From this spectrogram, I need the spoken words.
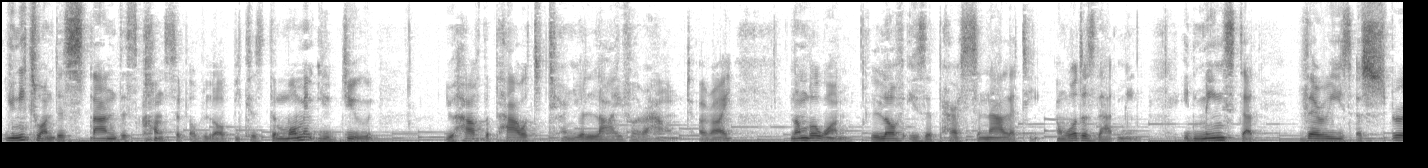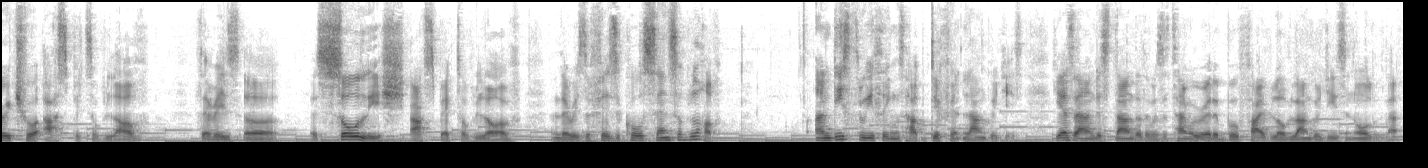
You need to understand this concept of love because the moment you do, you have the power to turn your life around. All right. Number one, love is a personality. And what does that mean? It means that there is a spiritual aspect of love, there is a, a soulish aspect of love, and there is a physical sense of love. And these three things have different languages. Yes, I understand that there was a time we read a book, Five Love Languages, and all of that.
